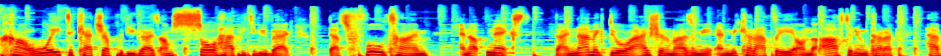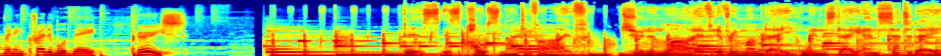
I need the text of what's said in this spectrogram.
I can't wait to catch up with you guys. I'm so happy to be back. That's full time. And up next, dynamic duo Aisha Al Mazmi and Mikhail Atiyah on the afternoon karak. Have an incredible day. Peace. This is Pulse 95. Tune in live every Monday, Wednesday, and Saturday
